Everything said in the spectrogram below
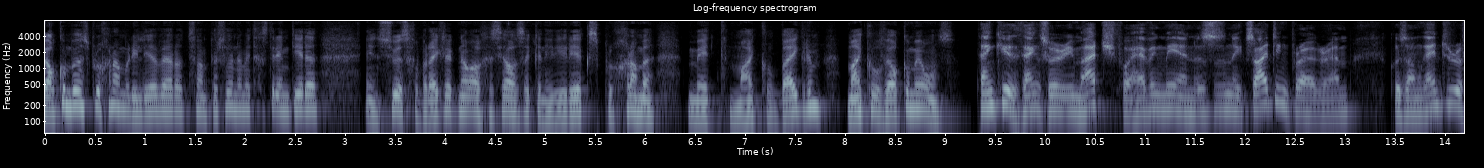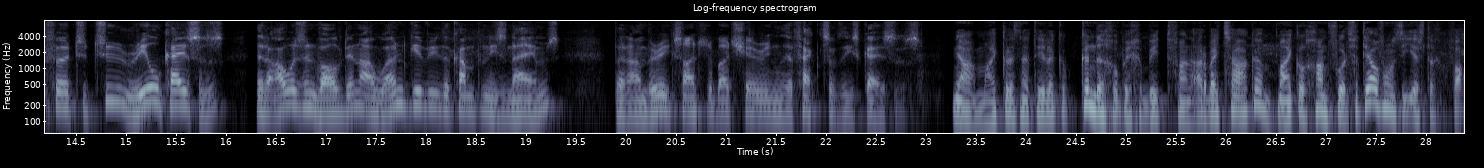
Welkom by ons program oor die leefwêreld van persone met gestremthede en soos gebruiklik nou al gesels ek in hierdie reeks programme met Michael Bygram. Michael, welkom by ons. Thank you. Thanks very much for having me and this is an exciting program because I'm going to refer to two real cases that I was involved in. I won't give you the company's names, but I'm very excited about sharing the facts of these cases. Ja, Michael is natuurlik 'n kundige op die gebied van arbeidsake. Michael gaan voort. Vertel vir ons die eerste geval.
